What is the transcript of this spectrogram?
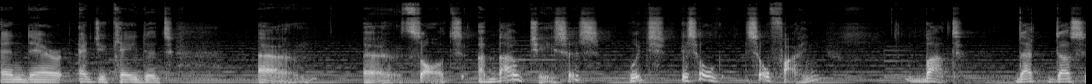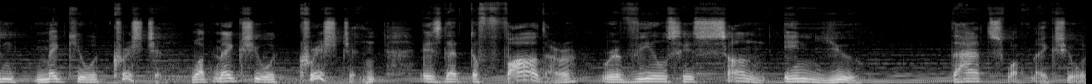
and their educated uh, uh, thoughts about Jesus, which is all, all fine, but that doesn't make you a Christian. What makes you a Christian is that the Father reveals His Son in you. That's what makes you a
